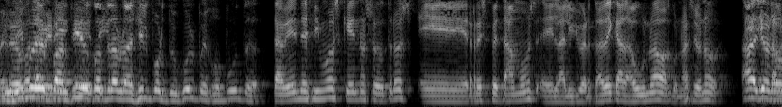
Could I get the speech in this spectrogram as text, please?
luego el partido decir- contra Brasil por tu culpa, hijo puta. También decimos que nosotros eh, respetamos eh, la libertad de cada uno a vacunarse o no. Ah, yo no.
